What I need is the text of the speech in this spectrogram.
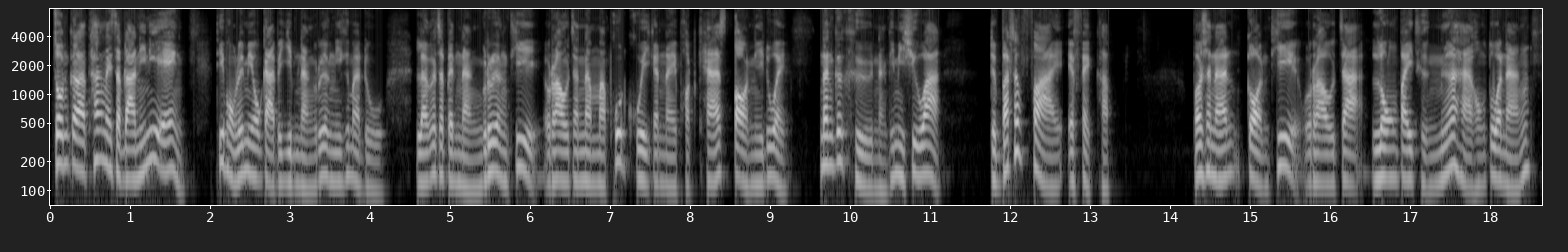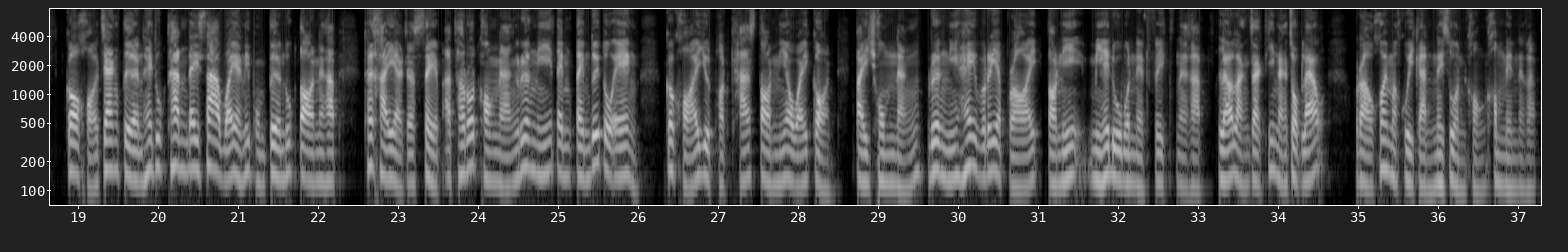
จนกระทั่งในสัปดาห์นี้นี่เอง ที่ผมได้มีโอกาสไปหยิบหนังเรื่องนี้ขึ้นมาดู แล้วก็จะเป็นหนังเรื่องที่เราจะนำมาพูดคุยกันในพอดแคสต์ตอนนี้ด้วย นั่นก็คือหนังที่มีชื่อว่า The Butterfly Effect ครับ เพราะฉะนั้นก่อนที่เราจะลงไปถึงเนื้อหาของตัวหนัง ก็ขอแจ้งเตือนให้ทุกท่านได้ทราบไว้อย่างที่ผมเตือนทุกตอนนะครับ ถ้าใครอยากจะเสพอัธรสของหนังเรื่องนี้เต็มๆด้วยตัวเอง ก็ขอให้หยุดพอดแคสต์ตอนนี้เอาไว้ก่อน ไปชมหนังเรื่องนี้ให้เรียบร้อย ตอนนี้มีให้ดูบน Netflix นะครับ แล้วหลังจากที่หนังจบแล้ว เราค่อยมาคุยกันในส่วนของคอมเมนต์นะครับ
